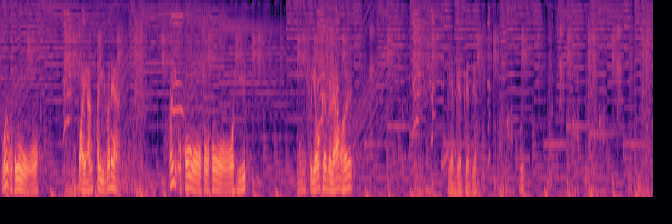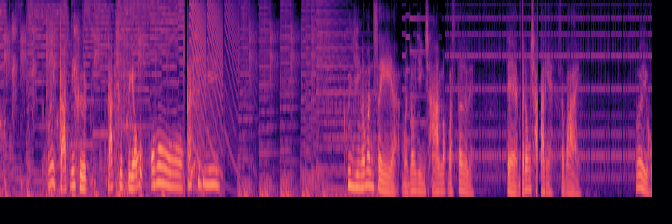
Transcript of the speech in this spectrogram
โอ้โห ปล่อยอันตีปะเนี่ย เฮ้ย โอ้โหโอ้โหฮิตมึงเฟี้ยวเกินไปแล้ว เฮ้ย เปลี่ยนเปลี่ยนเปลี่ยนเปลี่ยนเฮ้ย กัดนี่คือ กัดคือเฟี้ยว โอ้โหกัดคือดี คือยิงแล้วมันเซอะ เหมือนเรายิงชาร์จล็อกบัสเตอร์เลย แต่ไม่ต้องชาร์จไง สบาย เฮ้ยโห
